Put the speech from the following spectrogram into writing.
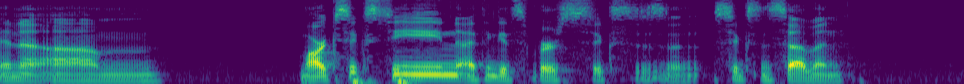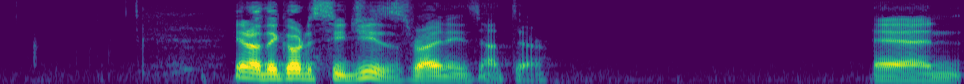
in um, Mark 16, I think it's verse 6 and, 6 and 7. You know, they go to see Jesus, right? And he's not there. And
